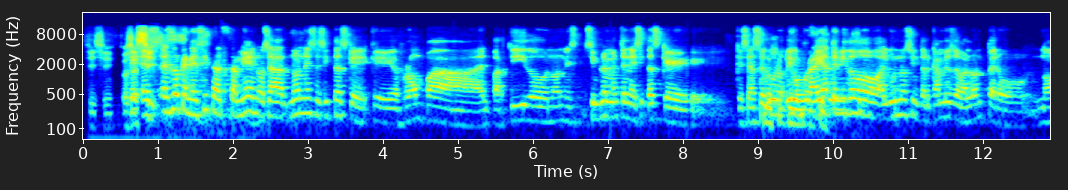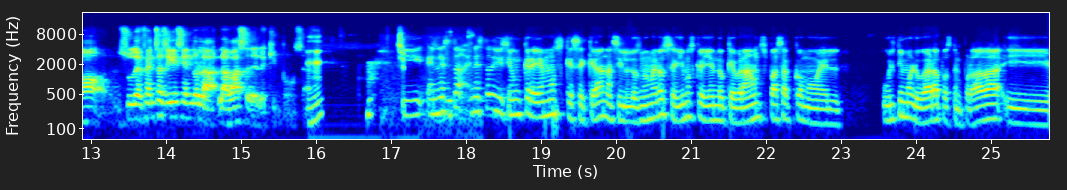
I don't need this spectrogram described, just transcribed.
sí, sí. O Sí, sea, sí. es, es lo que necesitas también, o sea, no necesitas que, que rompa el partido, no neces- simplemente necesitas que, que sea seguro. se Digo, por ahí ha tenido algunos intercambios de balón, pero no, su defensa sigue siendo la, la base del equipo. O sea, Ujú. Y en esta, en esta división creemos que se quedan así los números, seguimos creyendo que Browns pasa como el último lugar a postemporada y,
